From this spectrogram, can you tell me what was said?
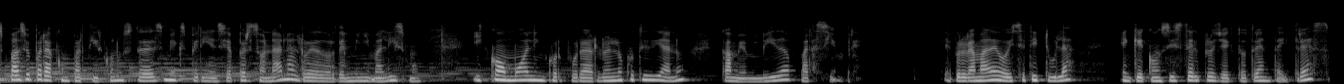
espacio para compartir con ustedes mi experiencia personal alrededor del minimalismo y cómo al incorporarlo en lo cotidiano cambió mi vida para siempre. El programa de hoy se titula ¿En qué consiste el proyecto 33?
